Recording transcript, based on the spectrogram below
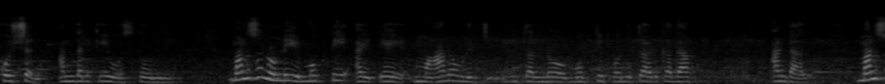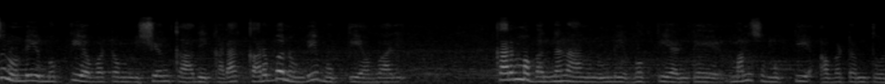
క్వశ్చన్ అందరికీ వస్తుంది. మనసు నుండి ముక్తి అయితే మానవుడి జీవితంలో ముక్తి పొందుతాడు కదా? అంటారు. మనసు నుండి ముక్తి అవ్వటం విషయం కాదు ఇక్కడ. కర్మ నుండి ముక్తి అవ్వాలి. కర్మ బంధనాల నుండి ముక్తి అంటే మనసు ముక్తి అవ్వటంతో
